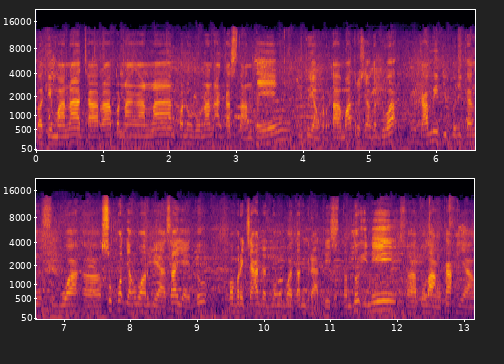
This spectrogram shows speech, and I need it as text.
bagaimana cara penanganan penurunan angka stunting itu yang pertama terus yang kedua kami diberikan sebuah uh, support yang luar biasa yaitu pemeriksaan dan pengobatan gratis tentu ini suatu langkah yang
